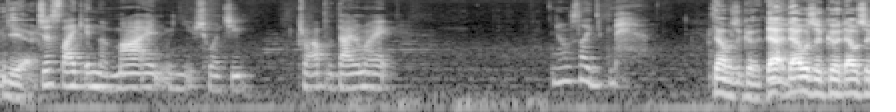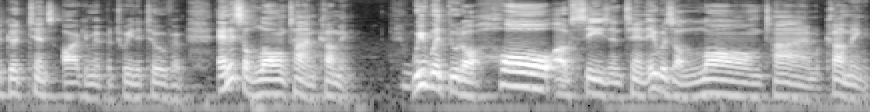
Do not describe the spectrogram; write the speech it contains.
Yeah. Just like in the mind when you once you drop the dynamite. And I was like, man, That was a good. That that was a good. That was a good tense argument between the two of them, and it's a long time coming. We went through the whole of season ten. It was a long time coming,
